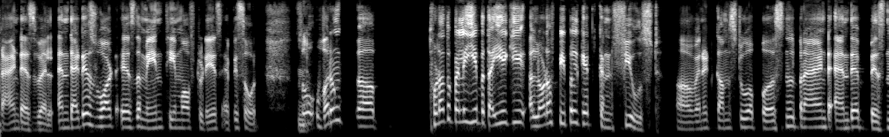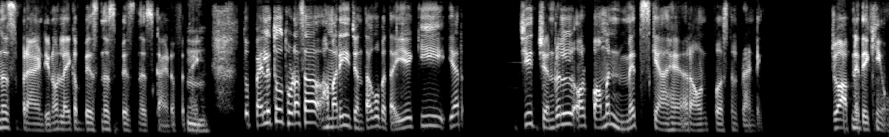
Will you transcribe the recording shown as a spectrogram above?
brand as well and that is what is the main theme of today's episode so yeah. varun uh, थोड़ा तो पहले ये बताइए कि a lot of people get confused Uh, when it comes to a personal brand and their business brand you know like a business business kind of a thing. Mm. तो पहले तो थोड़ा सा हमारी जनता को बताइए कि यार ये जनरल और कॉमन मिथ्स क्या है अराउंड पर्सनल ब्रांडिंग जो आपने देखी हो।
